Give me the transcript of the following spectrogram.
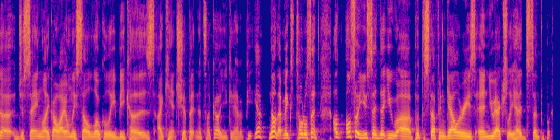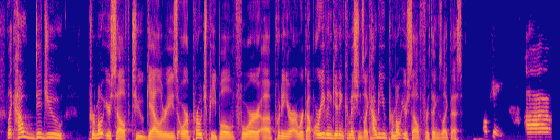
uh, just saying like, "Oh, I only sell locally because I can't ship it," and it's like, "Oh, you could have it." Pe-. Yeah, no, that makes total sense. Also, you said that you uh, put the stuff in galleries and you actually had sent the like. How did you? Promote yourself to galleries or approach people for uh, putting your artwork up or even getting commissions? Like, how do you promote yourself for things like this? Okay. Uh,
